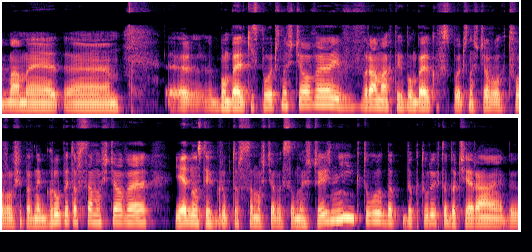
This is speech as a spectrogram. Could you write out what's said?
mamy E, bąbelki społecznościowe i w ramach tych bąbelków społecznościowych tworzą się pewne grupy tożsamościowe. Jedną z tych grup tożsamościowych są mężczyźni, do, do których to dociera jakby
